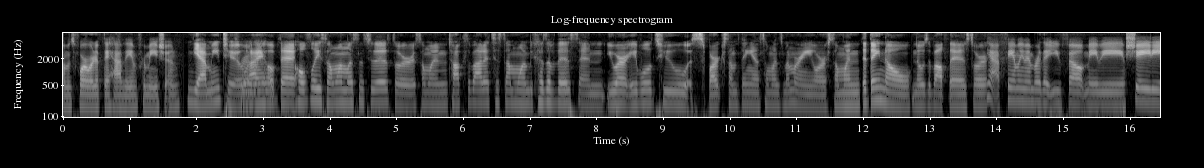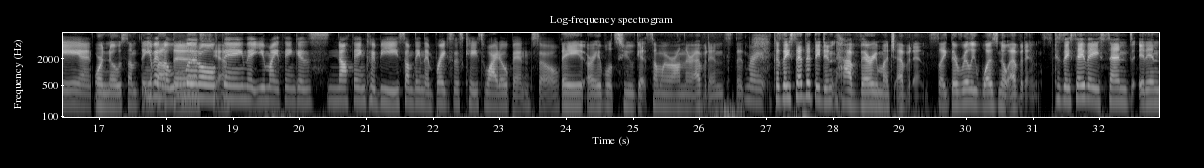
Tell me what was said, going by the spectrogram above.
comes forward if they have the information. Yeah, me too. Truly. I hope that hopefully someone listens to this or someone talks about it to someone because of this and you are able to spark something in someone's memory or someone that they know knows about this or Yeah, a family member that you felt maybe shady and or knows something even a this. little Yeah. thing that you might think is nothing could be something that breaks this case wide open. So, They are able to get somewhere on their evidence that Right. because they said that they didn't have very much evidence. Like there really was no evidence because they say they send it in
